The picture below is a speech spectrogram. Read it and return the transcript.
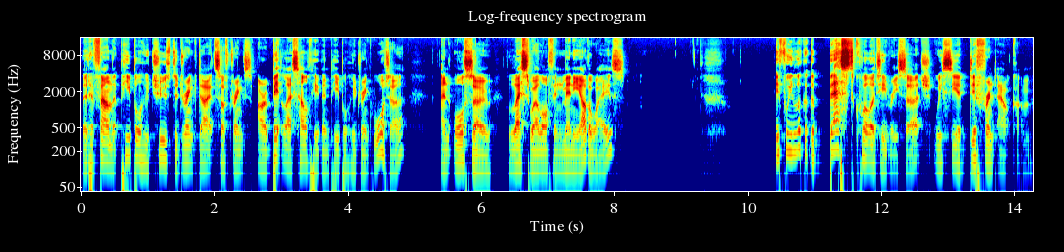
that have found that people who choose to drink diet soft drinks are a bit less healthy than people who drink water, and also less well off in many other ways, if we look at the best quality research, we see a different outcome.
